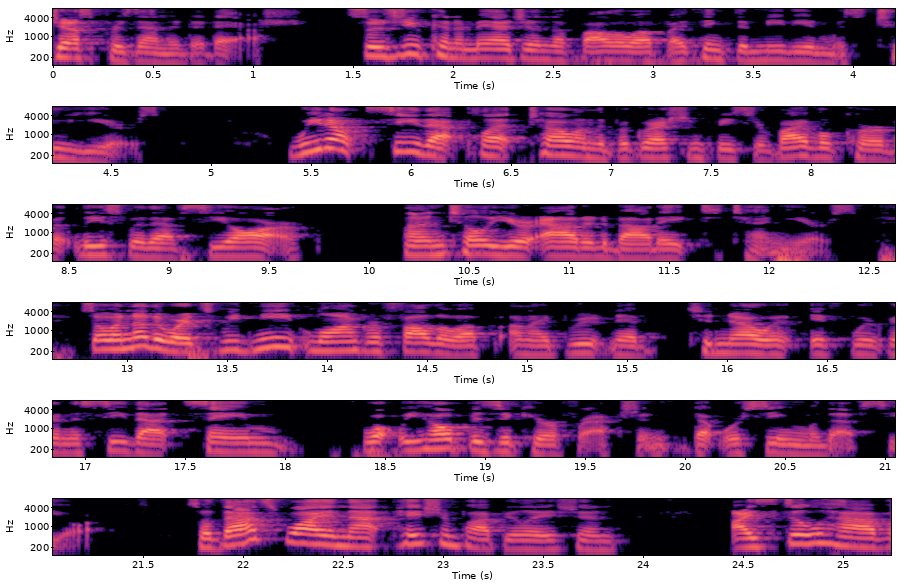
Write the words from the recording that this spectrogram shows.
just presented at ASH. So, as you can imagine, the follow up, I think the median was two years. We don't see that plateau on the progression free survival curve, at least with FCR, until you're out at about eight to 10 years. So, in other words, we'd need longer follow up on ibrutinib to know if we're going to see that same, what we hope is a cure fraction that we're seeing with FCR. So, that's why in that patient population, I still have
